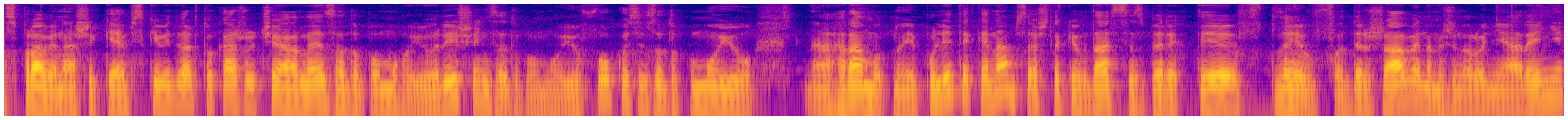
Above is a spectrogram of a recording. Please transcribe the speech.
справи наші кепські, відверто кажучи, але за допомогою рішень, за допомогою фокусів, за допомогою грамотної політики нам все ж таки вдасться зберегти вплив держави на міжнародній арені,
